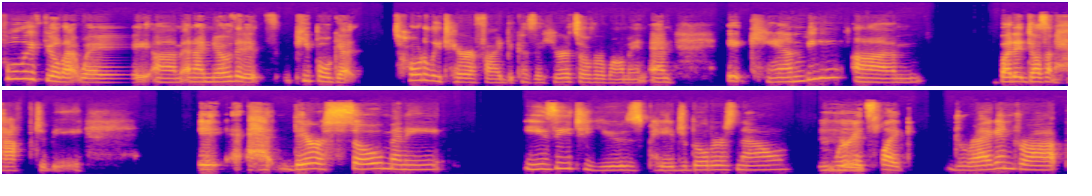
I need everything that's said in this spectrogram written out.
fully feel that way. Um, and I know that it's people get totally terrified because they hear it's overwhelming, and it can be, um, but it doesn't have to be. It there are so many easy to use page builders now where mhm. it's like drag and drop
